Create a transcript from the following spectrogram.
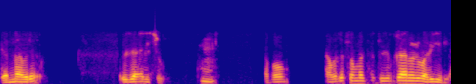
എന്നവര് വിചാരിച്ചു. അപ്പം അവരെ സംബന്ധിച്ച് തീർക്കാൻ ഒരു വഴിയില്ല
